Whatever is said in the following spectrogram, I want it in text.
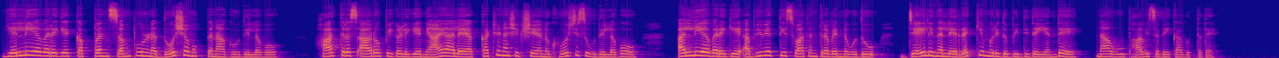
ಎಲ್ಲಿಯವರೆಗೆ ಕಪ್ಪನ್ ಸಂಪೂರ್ಣ ದೋಷಮುಕ್ತನಾಗುವುದಿಲ್ಲವೋ? ಹಾಥ್ರಸ್ ಆರೋಪಿಗಳಿಗೆ ನ್ಯಾಯಾಲಯ ಕಠಿಣ ಶಿಕ್ಷೆಯನ್ನು ಘೋಷಿಸುವುದಿಲ್ಲವೋ, ಅಲ್ಲಿಯವರೆಗೆ ಅಭಿವ್ಯಕ್ತಿ ಸ್ವಾತಂತ್ರ್ಯವೆನ್ನುವುದು ಜೈಲಿನಲ್ಲೇ ರೆಕ್ಕೆ ಮುರಿದು ಬಿದ್ದಿದೆ ಎಂದೇ ನಾವು ಭಾವಿಸಬೇಕಾಗುತ್ತದೆ.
